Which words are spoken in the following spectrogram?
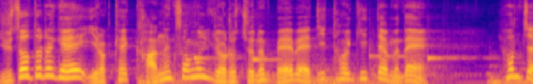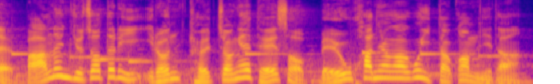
유저들에게 이렇게 가능성을 열어주는 맵 에디터이기 때문에 현재 많은 유저들이 이런 결정에 대해서 매우 환영하고 있다고 합니다.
